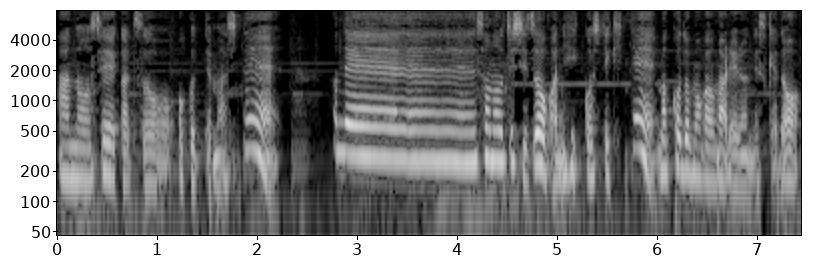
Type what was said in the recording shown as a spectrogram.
あの、生活を送ってまして、ほんで、そのうち静岡に引っ越してきて、まあ、子供が生まれるんですけど、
